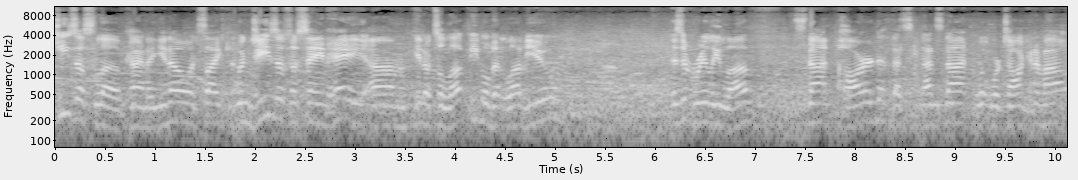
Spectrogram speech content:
Jesus love, kind of. You know, it's like when Jesus was saying, "Hey, um, you know, to love people that love you, is it really love? It's not hard. That's that's not what we're talking about."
